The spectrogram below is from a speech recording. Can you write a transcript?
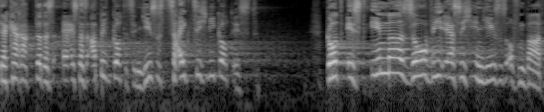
der Charakter, das, er ist das Abbild Gottes. In Jesus zeigt sich, wie Gott ist. Gott ist immer so, wie er sich in Jesus offenbart.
